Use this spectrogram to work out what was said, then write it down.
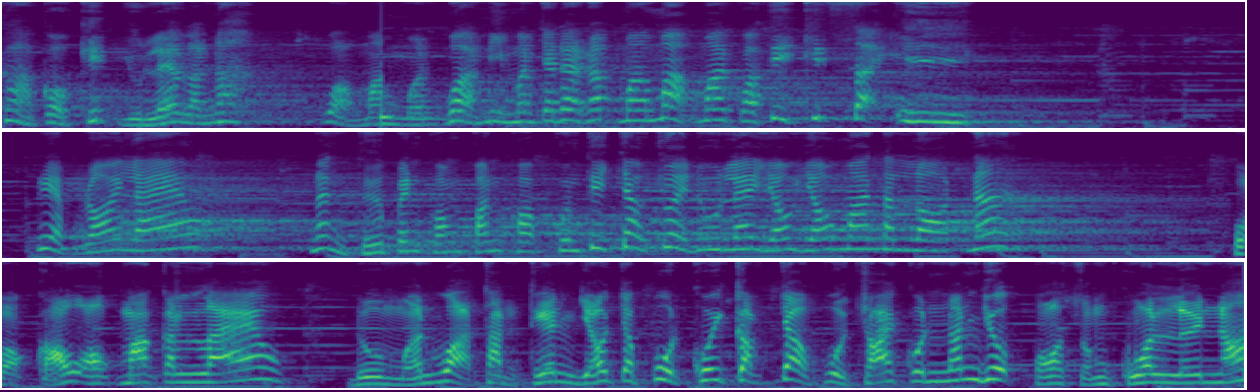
ข้าก็คิดอยู่แล้วล่ะนะ ว่ามาเหมือนว่านี่มันจะได้รับมามากมายกว่าที่คิดซะอีก เรียบร้อยแล้ว นั่นถือเป็นของขวัญขอบคุณที่เจ้าช่วยดูแลเยาๆมาตลอดนะ พวกเขาออกมากันแล้ว ดูเหมือนว่าท่านเทียนเหยาจะพูดคุยกับเจ้าผู้ชายคนนั้นเยอะพอสมควรเลยนะ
